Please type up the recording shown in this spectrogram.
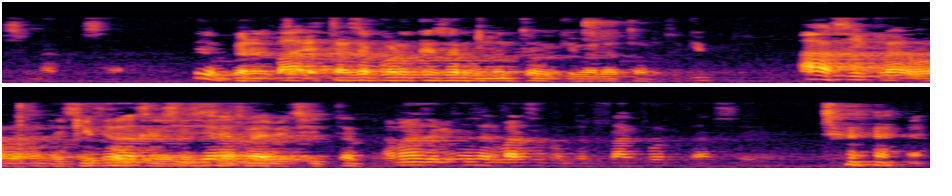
es una cosa... Pero Vale. ¿estás de acuerdo que ese argumento equivale a todos los equipos? Ah, sí, claro, obviamente. El equipo que si cierras de visita, pues, Además de que es el Barça contra el Frankfurt, hace,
